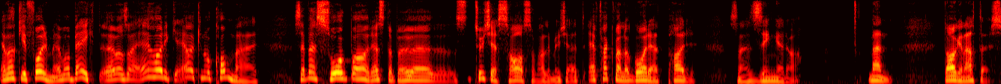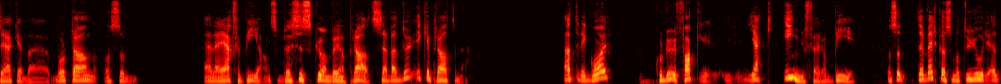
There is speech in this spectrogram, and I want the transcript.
jeg var ikke i form. Jeg var baked. Jeg var sånn, jeg har ikke, jeg har ikke noe å komme med her. Så jeg bare så på han, rista på hodet. Tror ikke jeg sa så veldig mye. Jeg, jeg fikk vel av gårde et par sånne zingere. Men dagen etter så gikk jeg bare bort til han, og så Eller jeg gikk forbi han, så skulle han begynne å prate. Så jeg bare Du, ikke prate med. Etter i går, hvor du fuck gikk inn for å bli Altså, det virka som at du gjorde en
